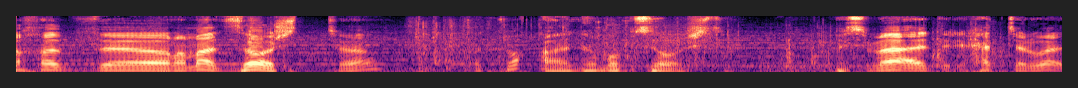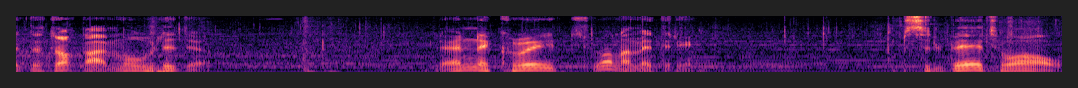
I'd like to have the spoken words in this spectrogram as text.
اخذ آه، رماد زوجته أتوقع انه مو بزوجته بس ما ادري حتى الولد أتوقع مو ولده لأنه كريت والله ما ادري بس البيت واو.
